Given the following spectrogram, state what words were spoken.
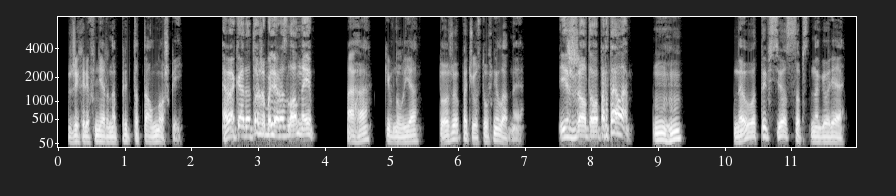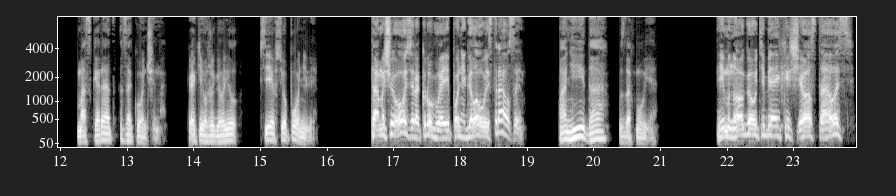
— Жихарев нервно притоптал ножкой. «Авокадо тоже были разломные?» «Ага», — кивнул я, тоже почувствовав неладное. «Из желтого портала?» «Угу». Ну вот и все, собственно говоря. Маскарад закончен. Как я уже говорил, все все поняли. «Там еще озеро круглое и понеголовые страусы». «Они, да», — вздохнул я. «И много у тебя их еще осталось?»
